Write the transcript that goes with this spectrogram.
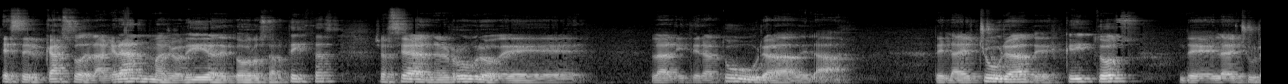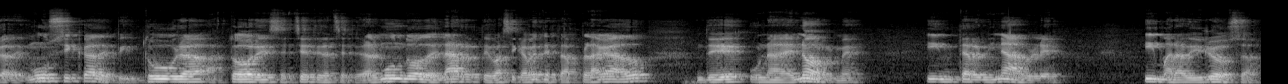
Es el caso de la gran mayoría de todos los artistas, ya sea en el rubro de la literatura, de la, de la hechura de escritos, de la hechura de música, de pintura, actores, etcétera, etcétera. El mundo del arte básicamente está plagado de una enorme, interminable y maravillosa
